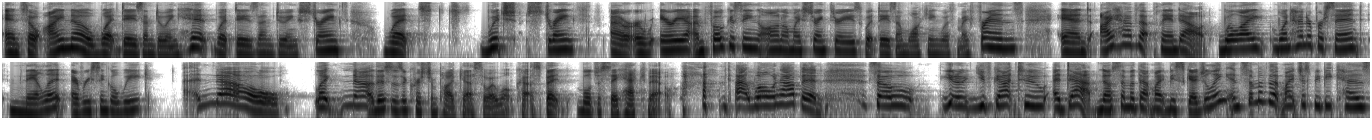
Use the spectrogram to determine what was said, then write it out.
And so I know what days I'm doing HIIT, what days I'm doing strength, what, which strength or area I'm focusing on on my strength days, what days I'm walking with my friends. And I have that planned out. Will I 100% nail it every single week? Uh, no, like, no, this is a Christian podcast, so I won't cuss, but we'll just say, heck no, that won't happen. So, you know, you've got to adapt. Now, some of that might be scheduling, and some of that might just be because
